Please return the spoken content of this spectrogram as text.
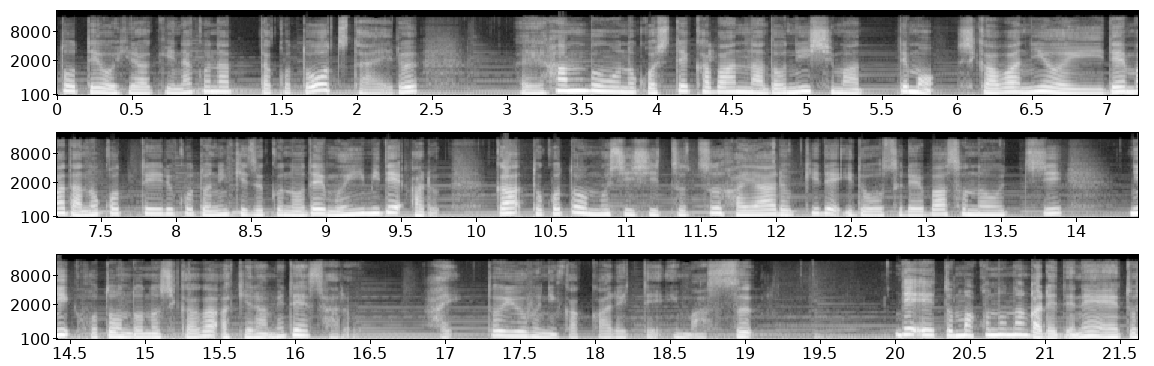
と手を開きなくなったことを伝える。えー、半分を残してカバンなどにしまっても鹿は匂いでまだ残っていることに気づくので無意味であるがとことん無視しつつ早歩きで移動すればそのうちにほとんどの鹿が諦めて去る、はい、というふうに書かれています。で、えーとまあ、この流れでね、えーと、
